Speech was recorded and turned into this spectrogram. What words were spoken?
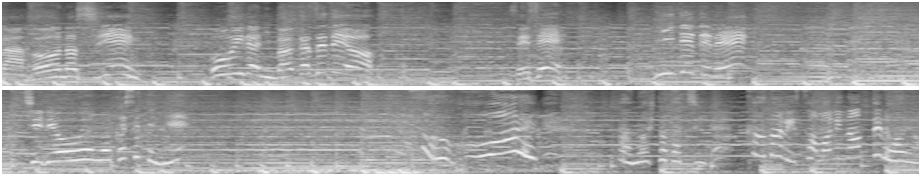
魔法の支援オイラに任せてよ。先生見ててね。治療は任せてね。すごい。あの人たちかなり様になってるわよ。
